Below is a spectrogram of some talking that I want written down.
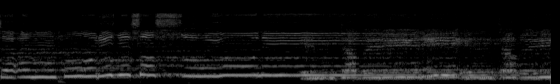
سأمحو رجس الصيون انتظريني انتظريني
